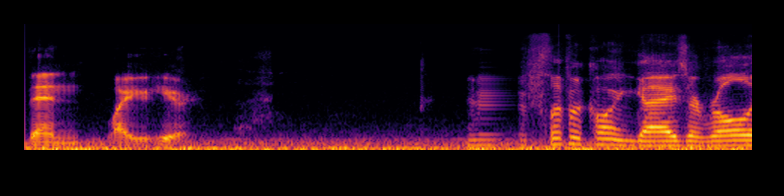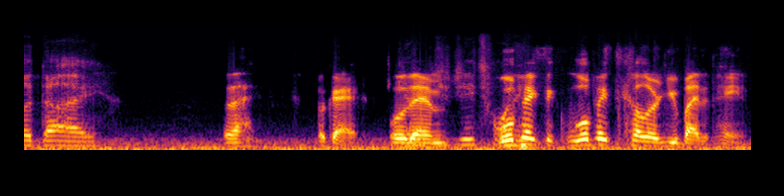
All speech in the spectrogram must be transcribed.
then why are you here Flip a coin, guys, or roll a die. okay well then your D20. we'll pick the we'll pick the color and you buy the paint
